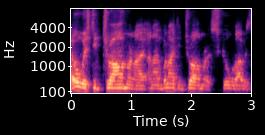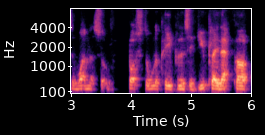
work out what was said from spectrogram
i always did drama and i and I, when i did drama at school i was the one that sort of bossed all the people and said you play that part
